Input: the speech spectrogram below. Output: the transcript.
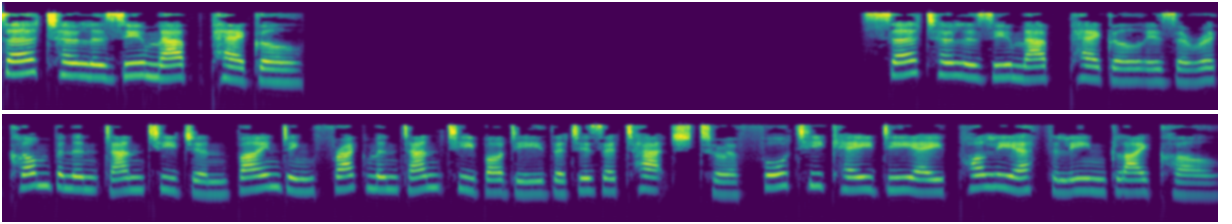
Certolizumab pegol Certolizumab pegol is a recombinant antigen-binding fragment antibody that is attached to a 40kDa polyethylene glycol.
